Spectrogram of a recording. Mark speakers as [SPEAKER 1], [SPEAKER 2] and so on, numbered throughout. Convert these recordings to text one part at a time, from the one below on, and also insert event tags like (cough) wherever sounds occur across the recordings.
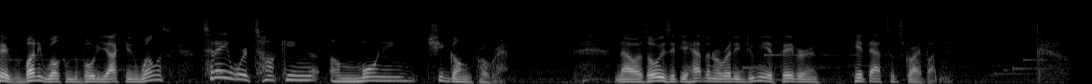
[SPEAKER 1] Hey everybody, welcome to Bodhi Acu and Wellness. Today we're talking a morning Qigong program. Now as always, if you haven't already, do me a favor and hit that subscribe button.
